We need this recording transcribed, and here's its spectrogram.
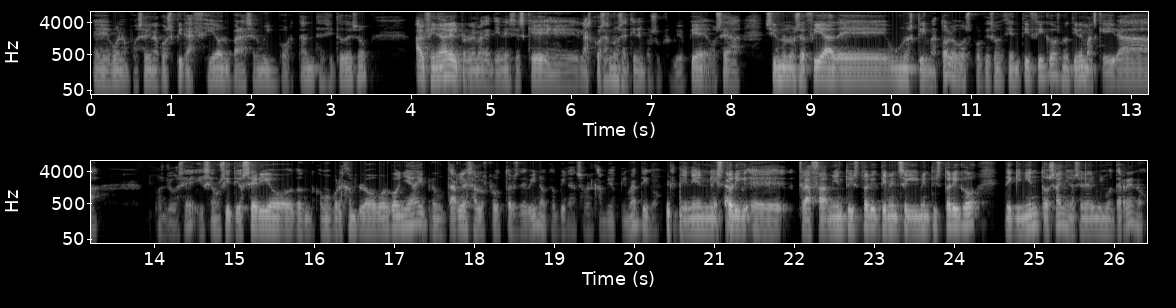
eh, bueno, pues hay una conspiración para ser muy importantes y todo eso, al final el problema que tienes es que las cosas no se tienen por su propio pie. O sea, si uno no se fía de unos climatólogos porque son científicos, no tiene más que ir a, pues yo qué sé, irse a un sitio serio como por ejemplo Borgoña y preguntarles a los productores de vino qué opinan sobre el cambio climático, que tienen eh, trazamiento histórico, tienen seguimiento histórico de 500 años en el mismo terreno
